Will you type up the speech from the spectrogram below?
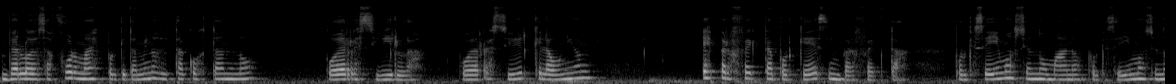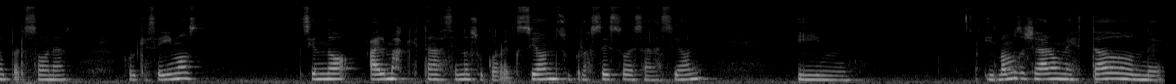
verlo de esa forma es porque también nos está costando poder recibirla, poder recibir que la unión es perfecta porque es imperfecta porque seguimos siendo humanos, porque seguimos siendo personas, porque seguimos siendo almas que están haciendo su corrección, su proceso de sanación y, y vamos a llegar a un estado donde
